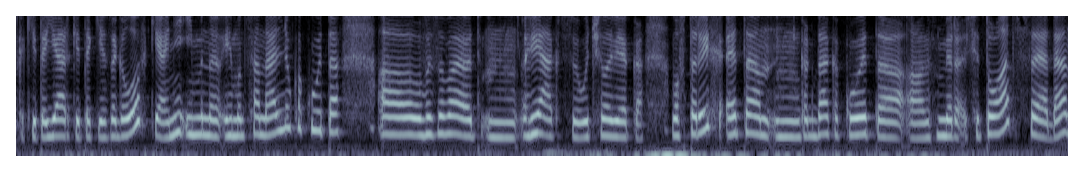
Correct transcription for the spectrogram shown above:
какие-то яркие такие заголовки, они именно эмоциональную какую-то а, вызывают реакцию у человека. Во-вторых, это когда какое-то, а, например, ситуация, да,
